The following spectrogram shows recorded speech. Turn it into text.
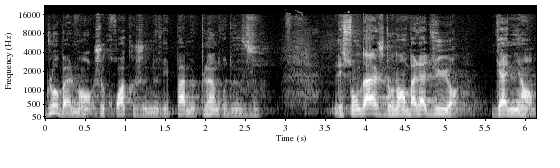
Globalement, je crois que je ne vais pas me plaindre de vous. Les sondages donnant Balladur gagnant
